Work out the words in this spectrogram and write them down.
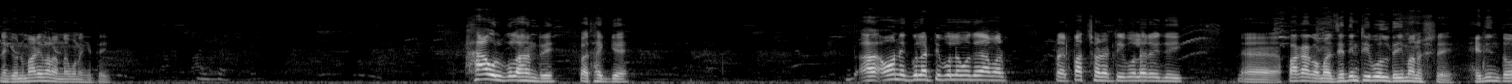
নাকি উনি মারি ফেলান না নাকি তাই? ফাউল বলাহান রে থাকবে অনেকগুলা টিবলের মধ্যে আমার প্রায় পাঁচ ছটা টিবলের ওই যে পাকা করা মানে যেদিন টিবল দেই মানুষরে সেদিন তো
